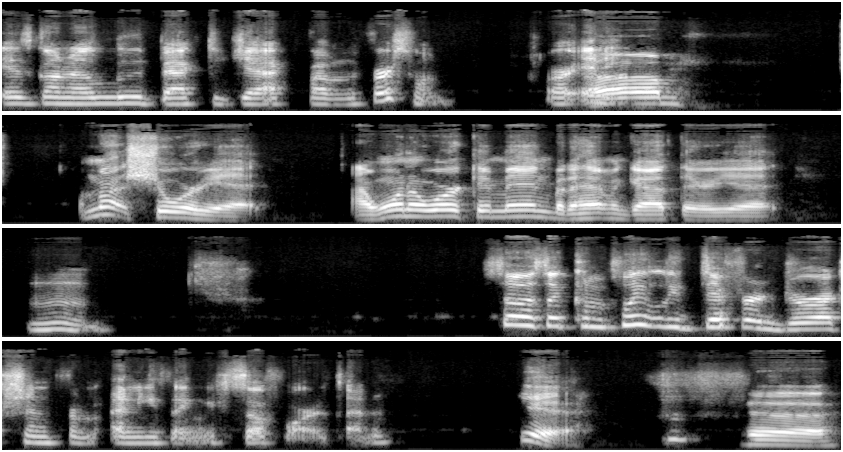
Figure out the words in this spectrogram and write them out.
is going to allude back to Jack from the first one? Or any? Um I'm not sure yet. I want to work him in, but I haven't got there yet. Mm. So it's a completely different direction from anything so far. Then. Yeah. the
